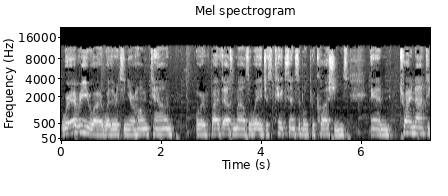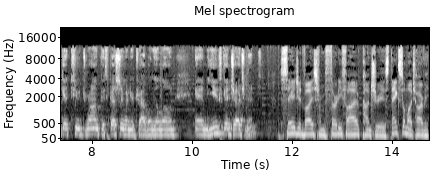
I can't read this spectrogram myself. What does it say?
wherever you are, whether it's in your hometown or 5,000 miles away, just take sensible precautions and try not to get too drunk, especially when you're traveling alone, and use good judgment. Sage advice from 35 countries. Thanks so much, Harvey.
